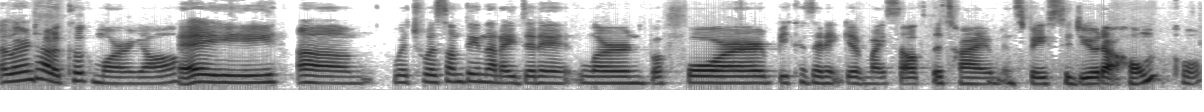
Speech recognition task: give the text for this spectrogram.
I learned how to cook more, y'all Hey. um, which was something that I didn't learn before because I didn't give myself the time and space to do it at home. Cool.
